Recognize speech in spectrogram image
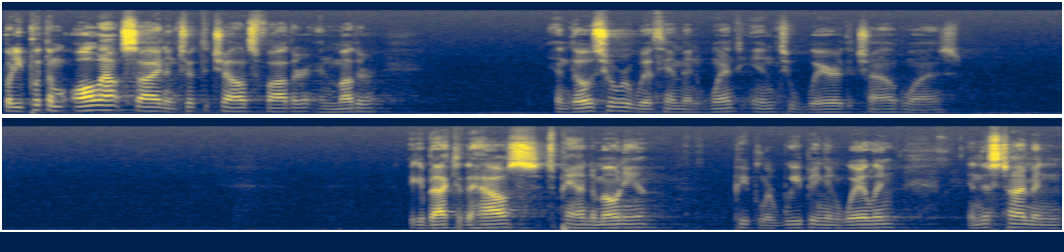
But he put them all outside and took the child's father and mother and those who were with him and went into where the child was. They get back to the house, it's pandemonium. People are weeping and wailing. And this time in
